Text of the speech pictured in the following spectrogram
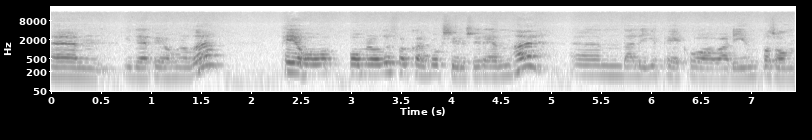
um, i det pH-området. pH-området for karboksylsyreenden her, um, der ligger pKa-verdien på sånn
